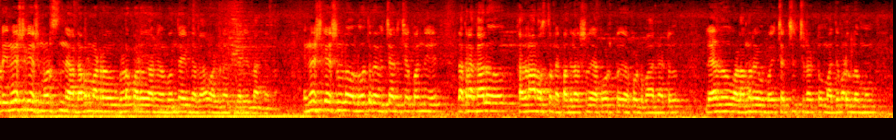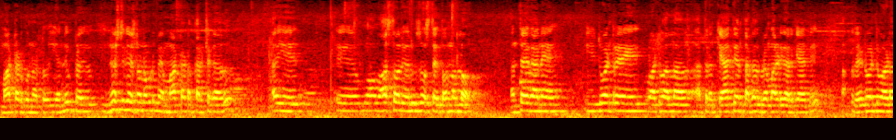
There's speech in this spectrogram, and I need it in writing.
ఇప్పుడు ఇన్వెస్టిగేషన్ నడుస్తుంది. ఆ డబుల్ మర్డర్ గుళ్ళపాడు అని బొంత మీద వాళ్ళ మీద జరిగిన దాని మీద. ఇన్వెస్టిగేషన్లో లోతుగా విచారించే కొన్ని రకరకాల కథనాలు వస్తున్నాయి. పది లక్షలు అకౌంట్ అకౌంట్ మారినట్టు లేదు వాళ్ళందరూ పోయి చర్చించినట్టు మధ్యమడుగులో మాట్లాడుకున్నట్టు ఇవన్నీ ప్ర- ఇన్వెస్టిగేషన్ ఉన్నప్పుడు మేము మాట్లాడడం కరెక్ట్ కాదు. అవి ఈ వాస్తవాలు ఎరుగు చూస్తాయి తొందరలో. అంతేగాని ఇటువంటి వాటి వల్ల అతను ఖ్యాతి అని తగ్గదు బ్రహ్మారెడ్డి గారి ఖ్యాతి. ఎటువంటి వాడు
